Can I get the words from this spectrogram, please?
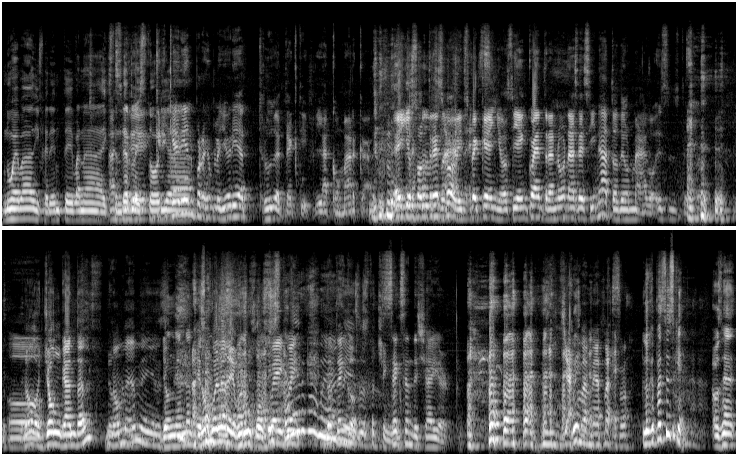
nueva, diferente, van a extender la historia. ¿Qué harían, por ejemplo? Yo haría True Detective, la comarca. Ellos son tres hobbits pequeños y encuentran un asesinato de un mago. Eso es este, o- No, John Gandalf. No, mames. John Gandalf. Escuela de brujos. Güey, güey, lo tengo. Sex and the Shire. Llámame a. Lo que pasa es que, o sea,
